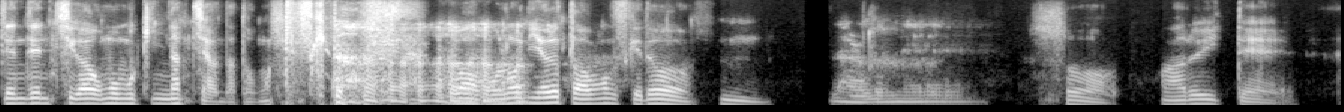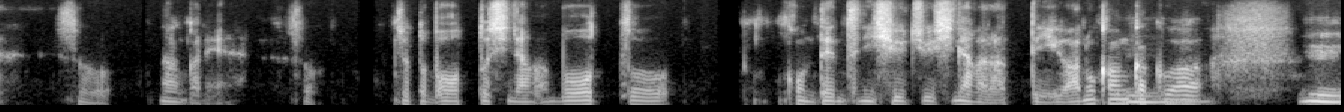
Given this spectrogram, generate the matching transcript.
全然違う趣になっちゃうんだと思うんですけど、まあ、ものによるとは思うんですけど、うん、なるほどね。そう、歩いて、そう、なんかね、そう、ちょっとぼーっとしながら、ぼーっとコンテンツに集中しながらっていう、あの感覚は、うん。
